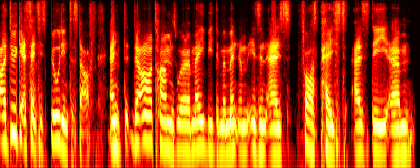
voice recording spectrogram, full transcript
I do get a sense it's building to stuff, and th- there are times where maybe the momentum isn't as fast paced as the um,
